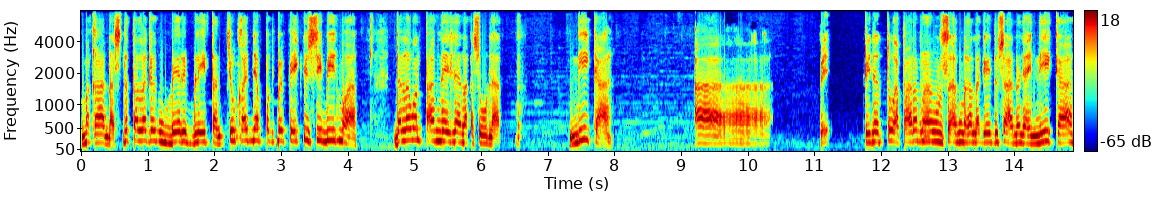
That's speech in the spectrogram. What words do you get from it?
Makanas na talagang very blatant. Yung kanyang pagpe-fake news, sabihin mo ah, dalawang thumbnail na nakasulat. Nika, ah, pi- pinatu, ah, parang ang, ang nakalagay doon sa ano niya, Nika,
